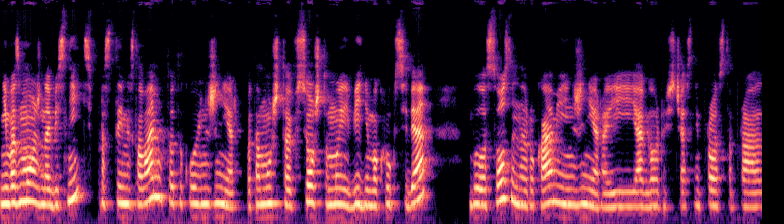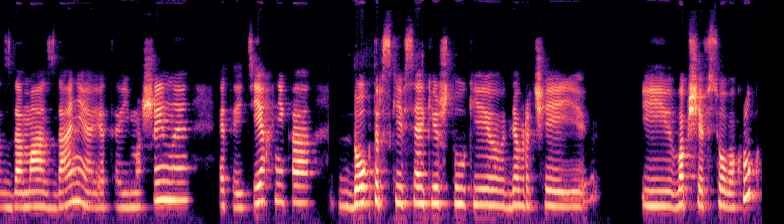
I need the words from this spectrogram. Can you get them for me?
невозможно объяснить простыми словами, кто такой инженер, потому что все, что мы видим вокруг себя, было создано руками инженера. И я говорю сейчас не просто про дома, здания, это и машины, это и техника, докторские всякие штуки для врачей, и вообще все вокруг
